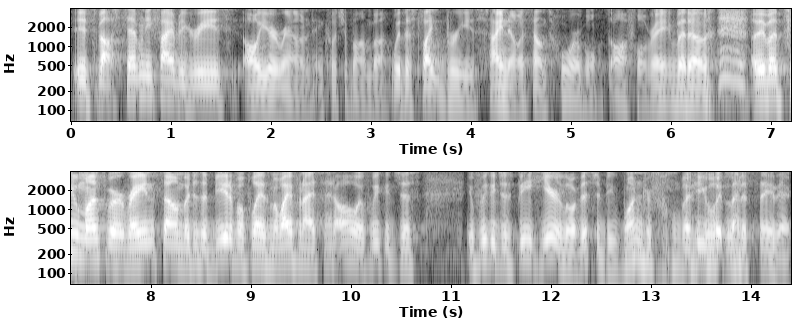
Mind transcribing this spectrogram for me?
it's about 75 degrees all year round in Cochabamba with a slight breeze. I know, it sounds horrible. It's awful, right? But um, about two months where it rains some, but just a beautiful place. My wife and I said, oh, if we could just if we could just be here, Lord, this would be wonderful. But he wouldn't let us stay there.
